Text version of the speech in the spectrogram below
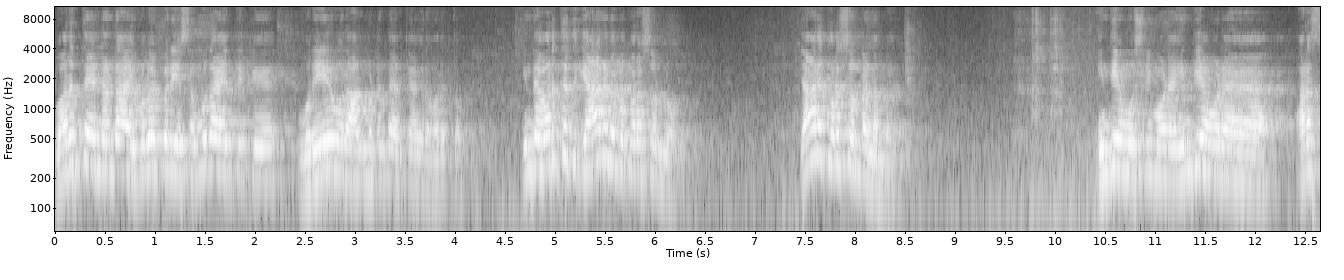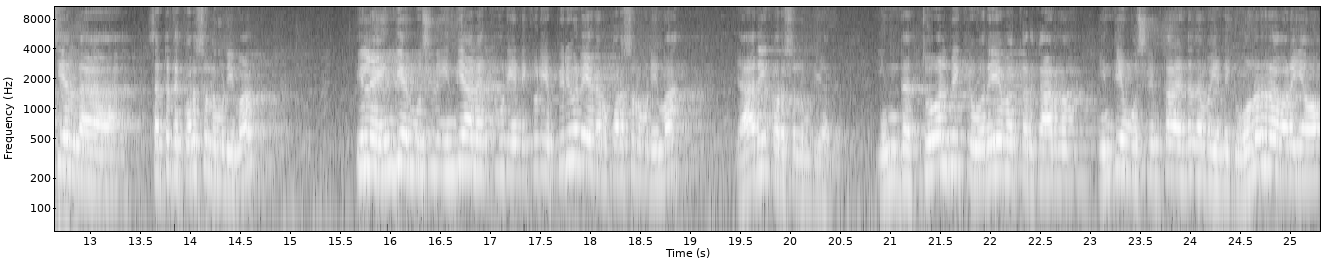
வருத்தம் என்னன்னா இவ்வளோ பெரிய சமுதாயத்துக்கு ஒரே ஒரு ஆள் மட்டும்தான் இருக்காங்கிற வருத்தம். இந்த வருத்தத்துக்கு யாரை நம்ம குறை சொல்லணும் யாரை குறை சொல்லலாம் நம்ம? இந்திய முஸ்லீமோட இந்தியாவோட அரசியல் சட்டத்தை குறை சொல்ல முடியுமா? இல்லை இந்தியன் முஸ்லீம் இந்தியாவில் இருக்கக்கூடிய இன்னைக்குரிய பிரிவினையை நம்ம குறை சொல்ல முடியுமா? யாரையும் குறை சொல்ல முடியாது. இந்த தோல்விக்கு ஒரே ஒரு காரணம் இந்திய முஸ்லீம் தான் என்று நம்ம இன்னைக்கு உணர்ற வரையும்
